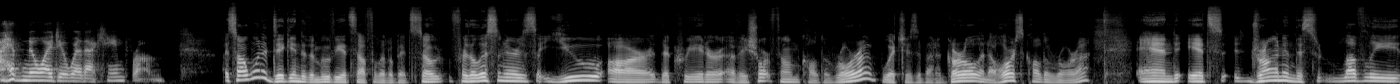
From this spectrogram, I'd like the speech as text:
I have no idea where that came from so I want to dig into the movie itself a little bit. So for the listeners, you are the creator of a short film called Aurora, which is about a girl and a horse called Aurora, and it's drawn in this lovely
